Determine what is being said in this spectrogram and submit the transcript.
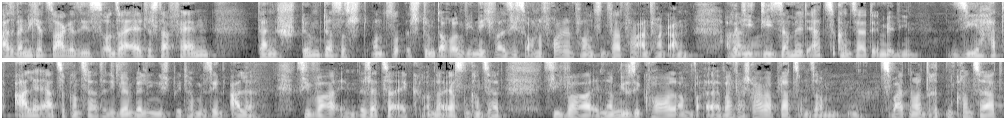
also wenn ich jetzt sage, sie ist unser ältester Fan, dann stimmt das und es stimmt auch irgendwie nicht, weil sie ist auch eine Freundin von uns und zwar von Anfang an. Aber die, die sammelt Ärztekonzerte in Berlin. Sie hat alle Ärztekonzerte, die wir in Berlin gespielt haben, gesehen. Alle. Sie war im Besetzereck, unser ersten Konzert. Sie war in der Music Hall am äh, Walter-Schreiber-Platz, unserem zweiten oder dritten Konzert.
